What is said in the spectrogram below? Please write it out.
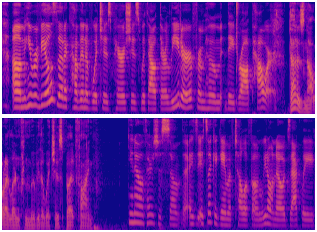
um, he reveals that a coven of witches perishes without their leader, from whom they draw power. That is not what I learned from the movie The Witches, but fine. You know, there's just so it's, it's like a game of telephone. We don't know exactly.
